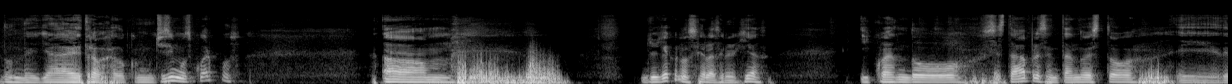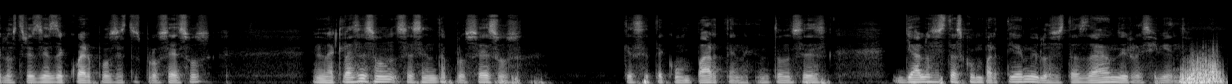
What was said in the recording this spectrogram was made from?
donde ya he trabajado con muchísimos cuerpos. yo ya conocía las energías. Y cuando se estaba presentando esto eh, de los tres días de cuerpos, estos procesos, en la clase son 60 procesos que se te comparten, entonces ya los estás compartiendo y los estás dando y recibiendo.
